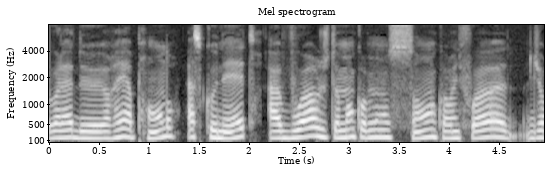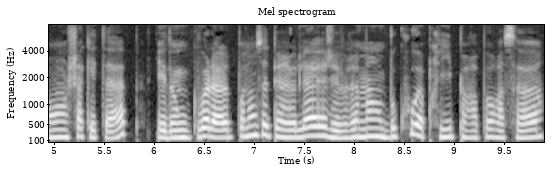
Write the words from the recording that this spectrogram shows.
voilà, de réapprendre à se connaître, à voir justement comment on se sent, encore une fois, durant chaque étape. Et donc voilà, pendant cette période-là, j'ai vraiment beaucoup appris par rapport à ça.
